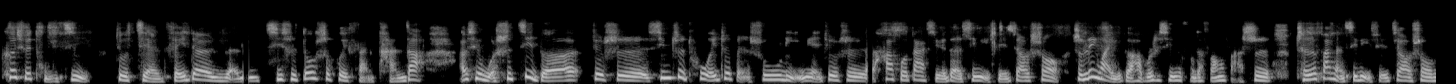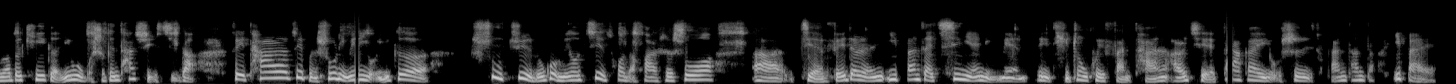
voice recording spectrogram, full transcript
科学统计，就减肥的人其实都是会反弹的。而且我是记得，就是《心智突围》这本书里面，就是哈佛大学的心理学教授是另外一个哈，不是幸福的方法，是成人发展心理学教授 Robert Kegan，因为我是跟他学习的，所以他这本书里面有一个。数据如果没有记错的话，是说，呃，减肥的人一般在七年里面，那体重会反弹，而且大概有是反弹的一百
